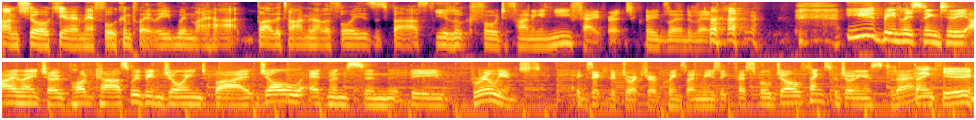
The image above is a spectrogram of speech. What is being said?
I'm sure QMF will completely win my heart by the time another four years has passed. You look forward to finding a new favourite Queensland event. You've been listening to the IMHO podcast. We've been joined by Joel Edmondson, the brilliant Executive Director of Queensland Music Festival. Joel, thanks for joining us today. Thank you.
